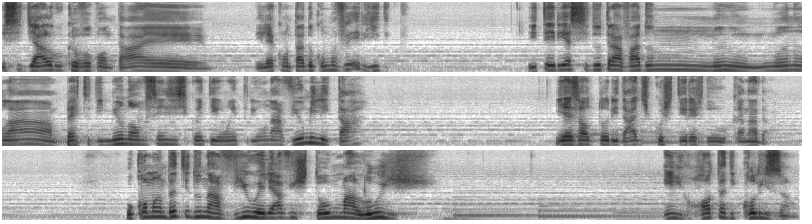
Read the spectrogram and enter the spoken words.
Esse diálogo que eu vou contar é ele é contado como verídico. E teria sido travado num, num ano lá perto de 1951 entre um navio militar e as autoridades costeiras do Canadá. O comandante do navio ele avistou uma luz em rota de colisão.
